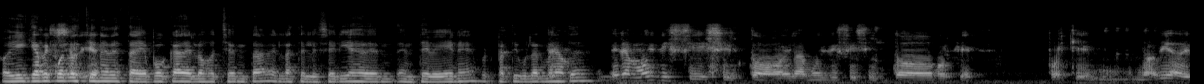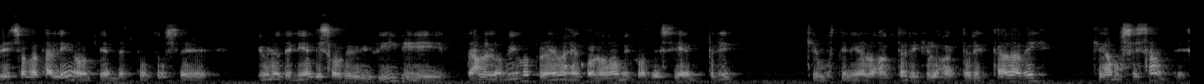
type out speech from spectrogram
Oye, ¿qué recuerdos sabía. tiene de esta época de los 80 en las teleseries en, en TVN Era, particularmente? era muy difícil todo, era muy difícil todo, porque, porque no había derecho a bataleo, ¿entiendes? Entonces, uno tenía que sobrevivir y estaban los mismos problemas económicos de siempre que hemos tenido los actores, que los actores cada vez quedamos cesantes.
